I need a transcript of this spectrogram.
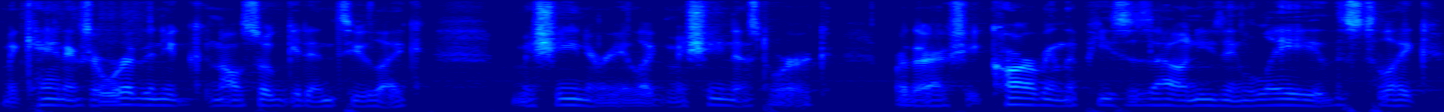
mechanics are. Where then you can also get into like machinery, like machinist work, where they're actually carving the pieces out and using lathes to like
